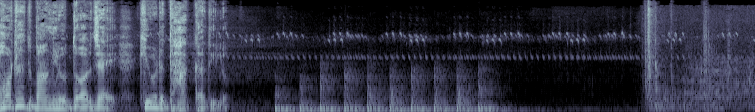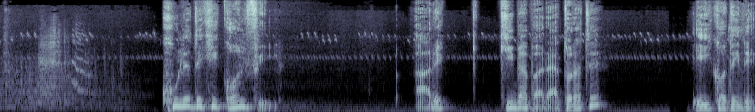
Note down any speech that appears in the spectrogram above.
হঠাৎ বাংলোর দরজায় কেউ একটা ধাক্কা দিল। খুলে দেখি কলফিল্ড। আরে, কি ব্যাপার এত রাতে? এই কদিনে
